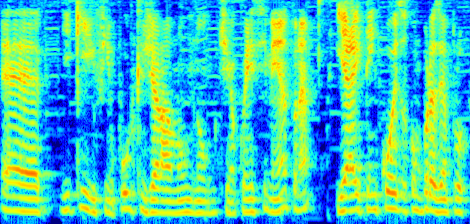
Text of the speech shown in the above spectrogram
é, e que, enfim, o público em geral não, não tinha conhecimento, né? E aí tem coisas como, por exemplo,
